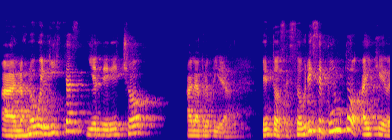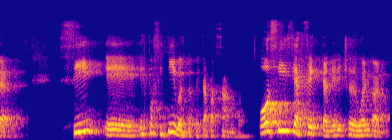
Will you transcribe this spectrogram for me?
a los no huelguistas y el derecho a la propiedad. Entonces, sobre ese punto hay que ver si eh, es positivo esto que está pasando o si se afecta el derecho de huelga o no.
